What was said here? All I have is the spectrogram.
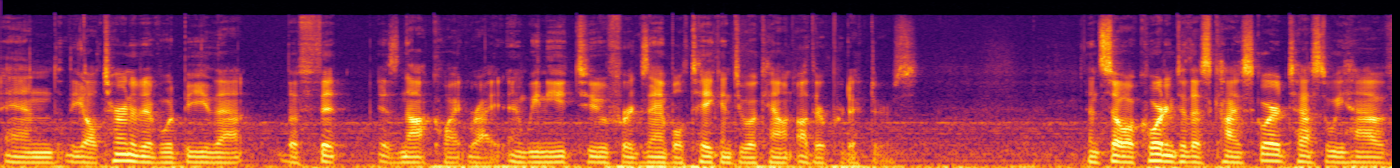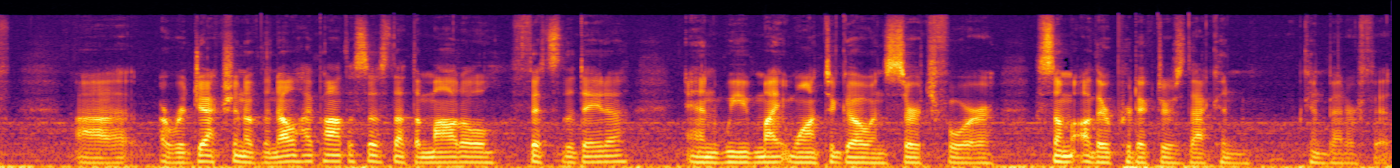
and the alternative would be that the fit is not quite right, and we need to, for example, take into account other predictors. And so according to this chi-squared test, we have uh, a rejection of the null hypothesis that the model fits the data, and we might want to go and search for some other predictors that can, can better fit.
